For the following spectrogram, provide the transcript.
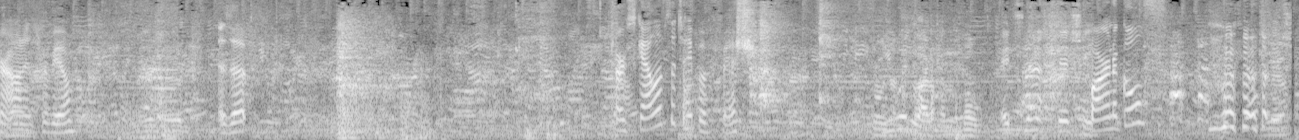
Your honest review. Is it? Are scallops a type of fish? You would like them. It's not fishy. Barnacles?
